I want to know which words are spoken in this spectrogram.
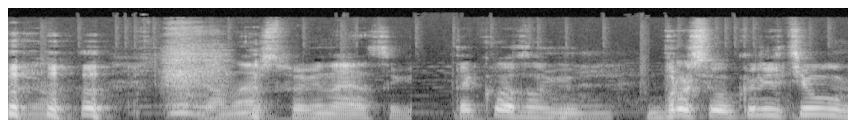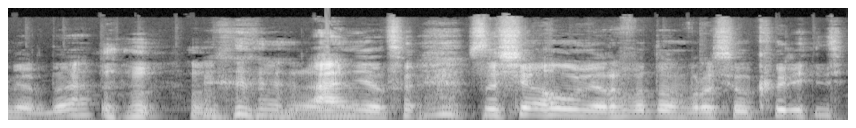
Да, наш вспоминается. Так вот, он бросил курить и умер, да? А, нет, сначала умер, а потом бросил курить.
